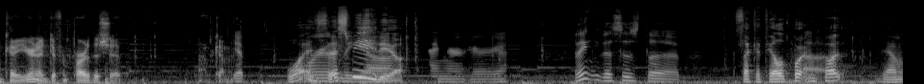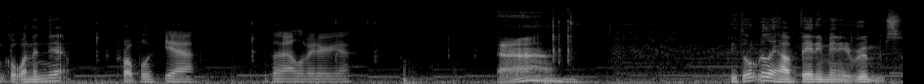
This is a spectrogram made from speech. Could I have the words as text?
Okay, you're in a different part of the ship. I'm coming. Yep. What We're is this the, wee uh, area? Hangar area. I think this is the It's like a teleporting uh, pod. They haven't got one in yet. Probably. yeah, the elevator. Yeah. Ah. They don't really have very many rooms.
